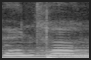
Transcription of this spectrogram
found calm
